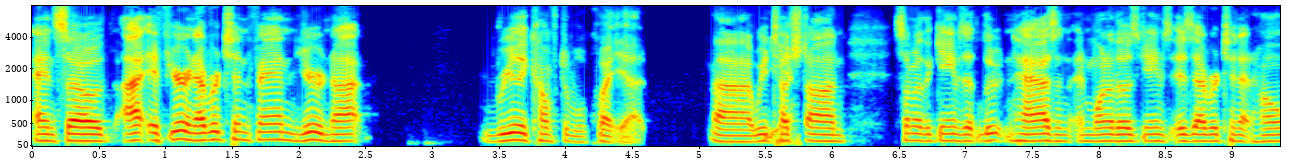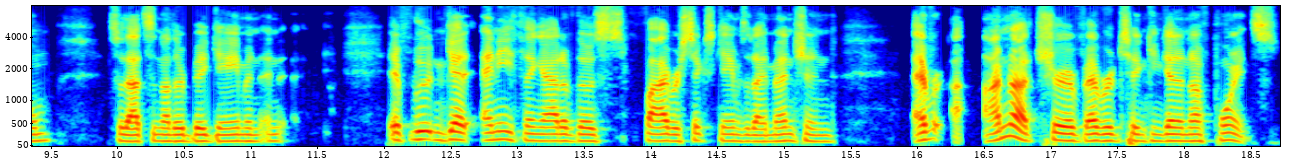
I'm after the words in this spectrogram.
And so, I, if you're an Everton fan, you're not really comfortable quite yet. Uh, we yeah. touched on some of the games that Luton has, and, and one of those games is Everton at home. So that's another big game. And, and if Luton get anything out of those five or six games that I mentioned, ever I'm not sure if Everton can get enough points.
